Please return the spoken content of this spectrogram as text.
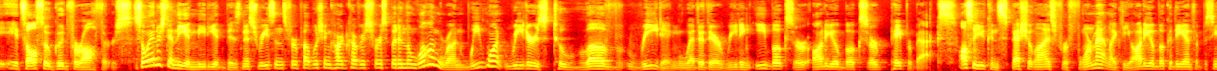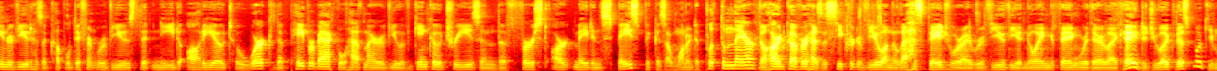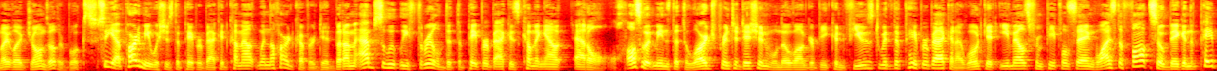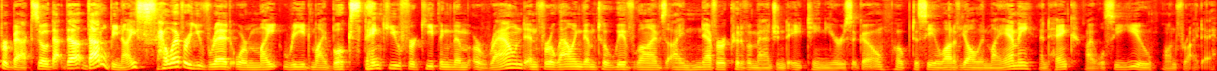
it's also good for authors. So I understand the immediate business reasons for publishing hardcovers first, but in the long run, we want readers to love reading, whether they're reading ebooks or audiobooks or paperbacks. Also, you can specialize for format, like the audiobook of the Anthropocene Reviewed has a couple different reviews that need audio to work. The paperback will have have my review of ginkgo trees and the first art made in space because I wanted to put them there. The hardcover has a secret review on the last page where I review the annoying thing where they're like, hey, did you like this book? You might like John's other books. So yeah, part of me wishes the paperback had come out when the hardcover did, but I'm absolutely thrilled that the paperback is coming out at all. Also, it means that the large print edition will no longer be confused with the paperback and I won't get emails from people saying, why is the font so big in the paperback? So that, that, that'll be nice. However you've read or might read my books. Thank you for keeping them around and for allowing them to live lives I never could have imagined 18 years ago. Hope to see a lot of y'all in Miami, and Hank, I will see you on Friday.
